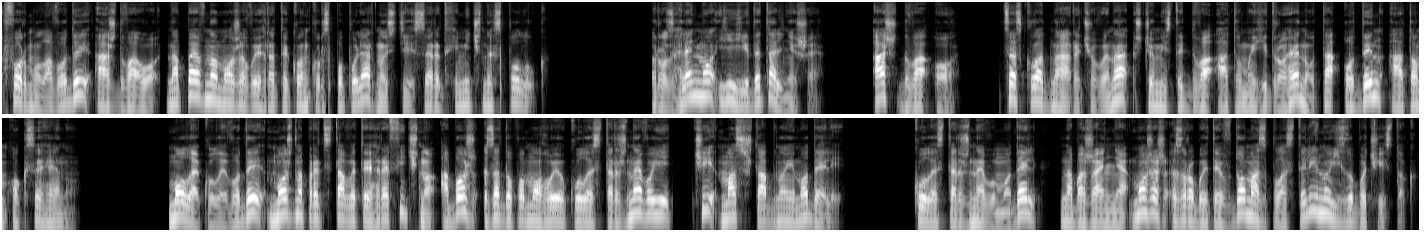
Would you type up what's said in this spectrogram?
Формула води H2O напевно може виграти конкурс популярності серед хімічних сполук. Розгляньмо її детальніше. H2O це складна речовина, що містить два атоми гідрогену та один атом оксигену. Молекули води можна представити графічно або ж за допомогою кулестержневої чи масштабної моделі. Кулестержневу модель на бажання можеш зробити вдома з пластиліну й зубочисток.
